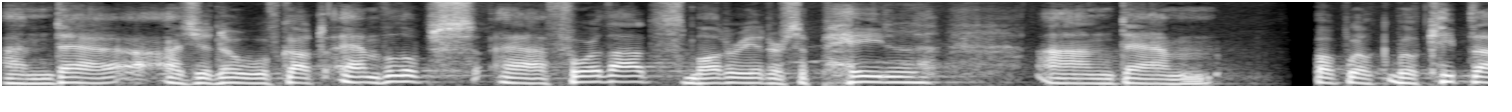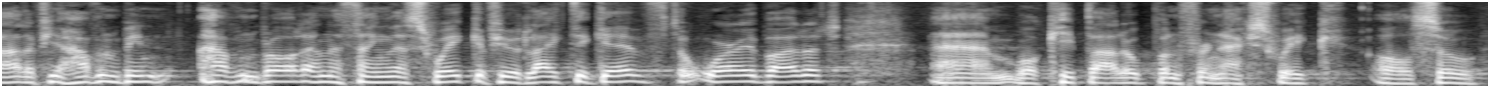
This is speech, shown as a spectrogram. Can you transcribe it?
And uh, as you know, we've got envelopes uh, for that, the moderator's appeal, and um, but we'll we'll keep that. If you haven't been haven't brought anything this week, if you would like to give, don't worry about it. Um, we'll keep that open for next week also.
